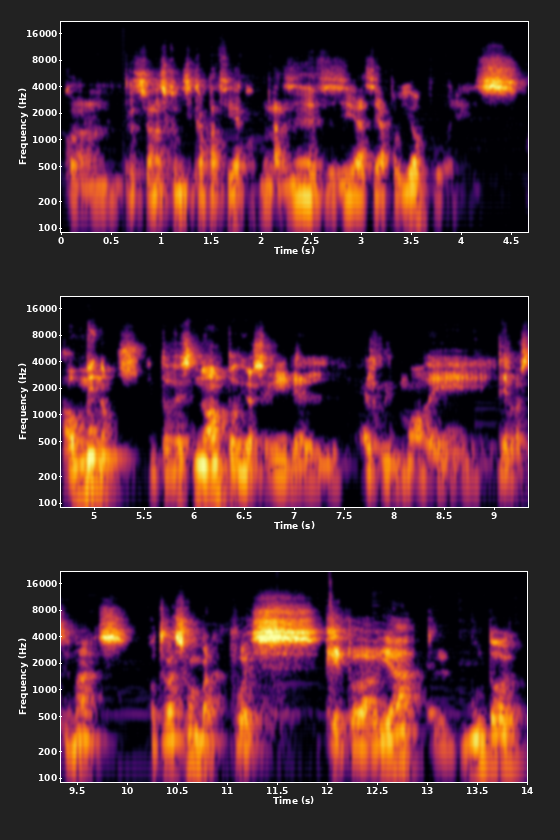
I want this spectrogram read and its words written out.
con personas con discapacidad con grandes necesidades de apoyo pues aún menos entonces no han podido seguir el, el ritmo de, de los demás otra sombra pues que todavía el mundo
